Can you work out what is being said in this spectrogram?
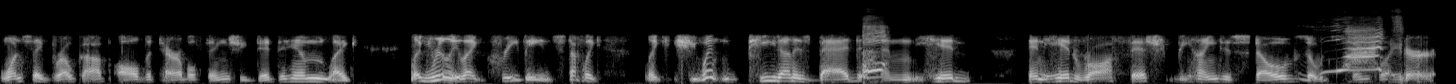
once they broke up all the terrible things she did to him like like really like creepy stuff. Like like she went and peed on his bed oh. and hid and hid raw fish behind his stove so it would stink later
